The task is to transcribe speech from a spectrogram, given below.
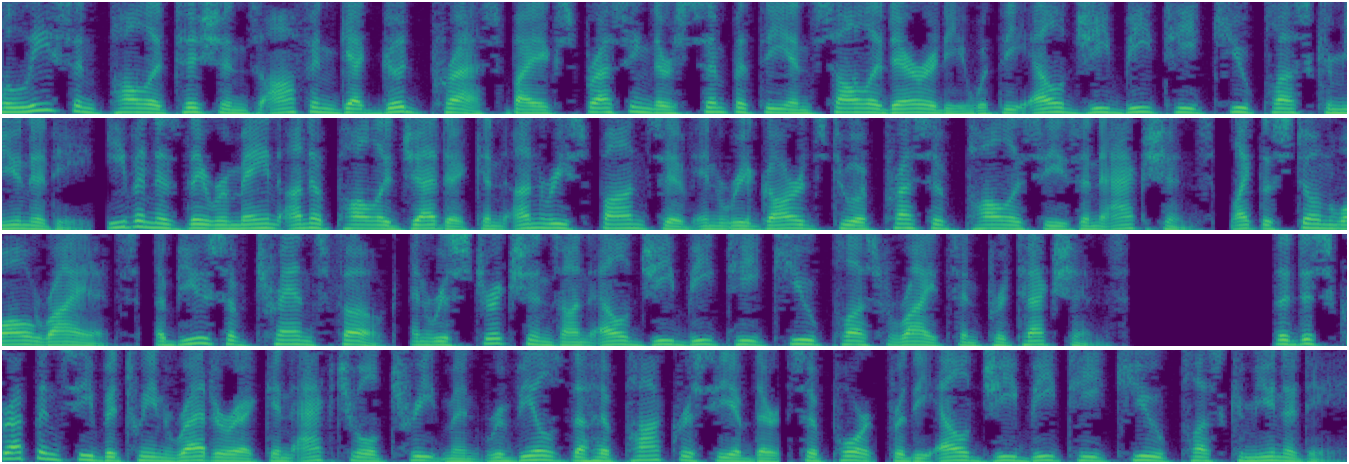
Police and politicians often get good press by expressing their sympathy and solidarity with the LGBTQ community, even as they remain unapologetic and unresponsive in regards to oppressive policies and actions, like the Stonewall riots, abuse of trans folk, and restrictions on LGBTQ rights and protections. The discrepancy between rhetoric and actual treatment reveals the hypocrisy of their support for the LGBTQ community.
